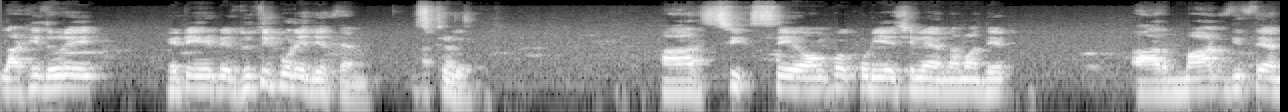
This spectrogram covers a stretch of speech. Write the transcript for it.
লাঠি ধরে হেঁটে হেঁটে ধুতি পরে যেতেন স্কুলে। আর সিক্সে অঙ্ক করিয়েছিলেন আমাদের। আর মার দিতেন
